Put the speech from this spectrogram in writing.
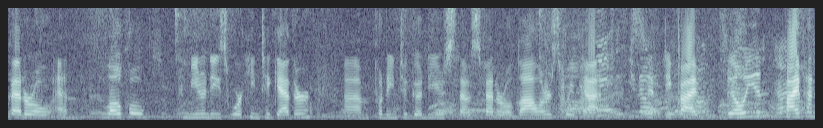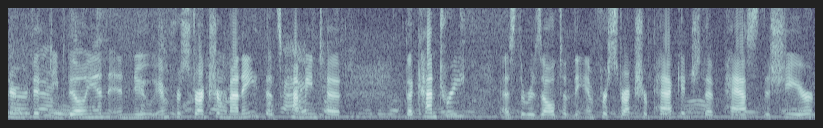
federal, and local communities working together, um, putting to good use those federal dollars. We've got 55 billion, 550 billion in new infrastructure money that's coming to the country as the result of the infrastructure package that passed this year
